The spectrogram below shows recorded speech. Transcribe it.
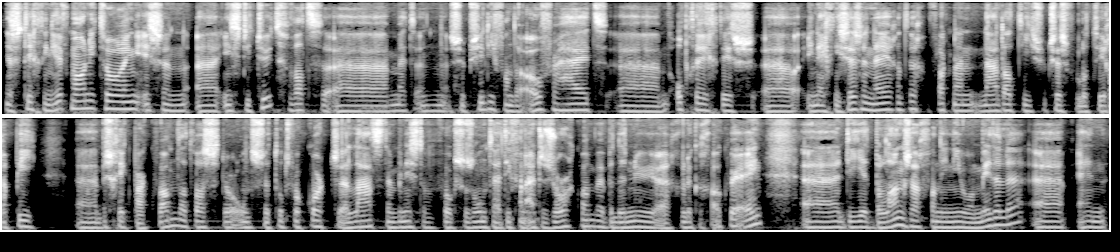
Ja, stichting HIV Monitoring is een uh, instituut wat uh, met een subsidie van de overheid opgericht is in 1996, vlak na, nadat die succesvolle therapie uh, beschikbaar kwam. Dat was door ons uh, tot voor kort uh, laatste minister van Volksgezondheid die vanuit de zorg kwam. We hebben er nu gelukkig ook weer één. die het belang zag van die nieuwe middelen. en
